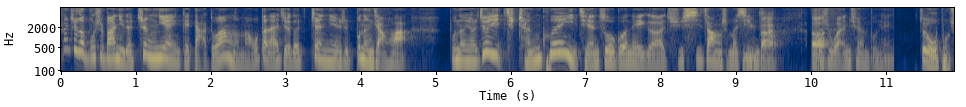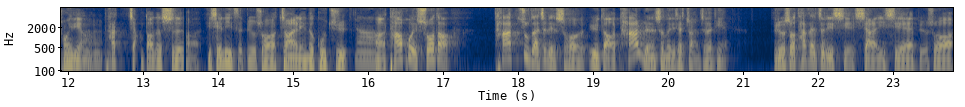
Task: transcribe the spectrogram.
那这个不是把你的正念给打断了吗？我本来觉得正念是不能讲话。不能用，就陈坤以前做过那个去西藏什么行走，就是完全不那个。这个我补充一点啊，他讲到的是呃一些例子，比如说张爱玲的故居啊，他会说到他住在这里的时候遇到他人生的一些转折点，比如说他在这里写下了一些，比如说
